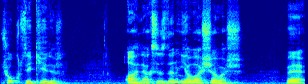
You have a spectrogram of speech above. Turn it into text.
çok zekidir. Ahlaksızlığını yavaş yavaş ve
